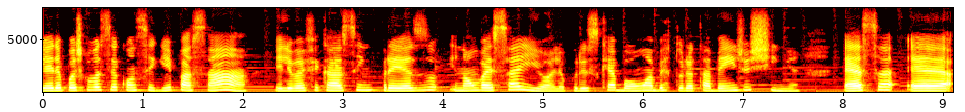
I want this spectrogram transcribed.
E aí depois que você conseguir passar, ele vai ficar assim preso e não vai sair, olha. Por isso que é bom, a abertura tá bem justinha. Essa é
